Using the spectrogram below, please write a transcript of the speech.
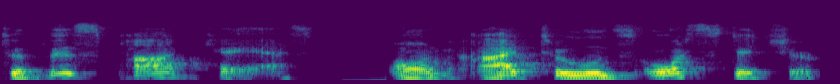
to this podcast on iTunes or Stitcher.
